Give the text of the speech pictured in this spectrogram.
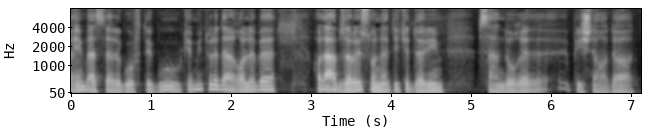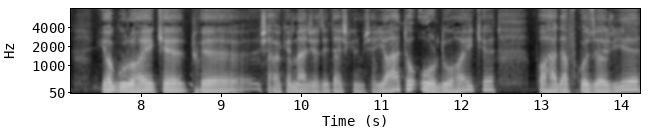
و این بستر گفتگو که می‌تونه در قالب حالا ابزارهای سنتی که داریم صندوق پیشنهادات یا گروه هایی که توی شبکه مجازی تشکیل میشه یا حتی اردوهایی که با هدف گذاری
